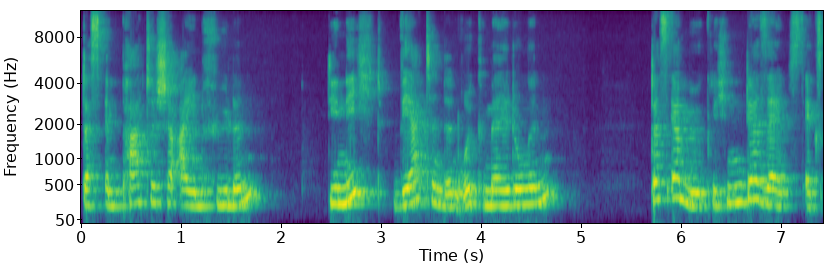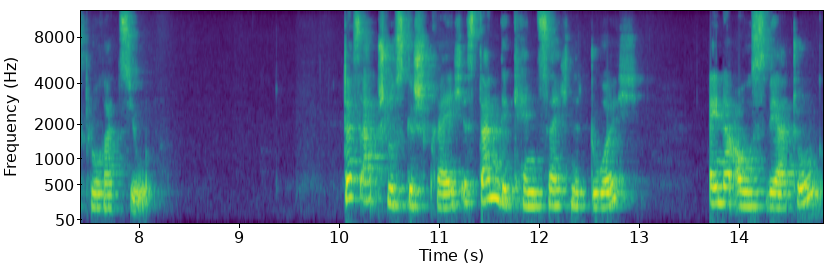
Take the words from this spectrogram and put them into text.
das empathische Einfühlen, die nicht wertenden Rückmeldungen, das Ermöglichen der Selbstexploration. Das Abschlussgespräch ist dann gekennzeichnet durch eine Auswertung,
